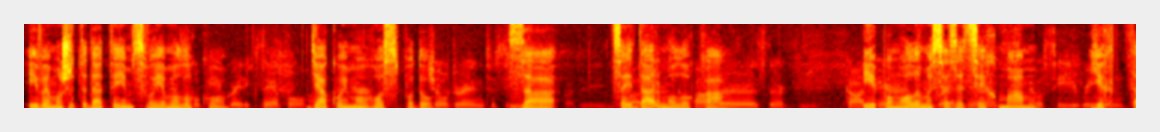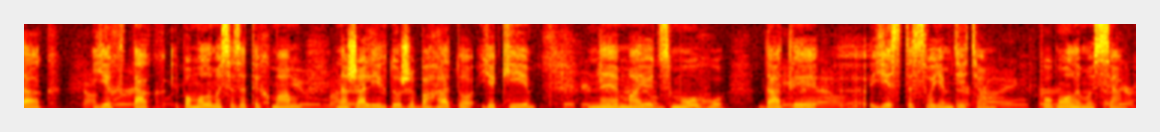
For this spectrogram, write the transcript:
і ви можете дати їм своє молоко. Дякуємо Господу за цей дар молока і помолимося за цих мам. Їх так, їх так помолимося за тих мам. На жаль, їх дуже багато, які не мають змогу дати е, їсти своїм дітям. Помолимося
